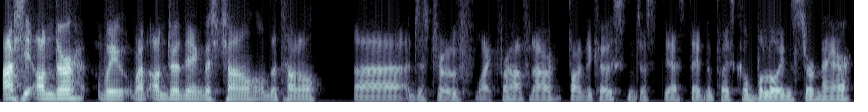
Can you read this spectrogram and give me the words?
Actually, under, we went under the English Channel on the tunnel. Uh, and just drove like for half an hour down the coast and just yeah stayed in a place called Boulogne-sur-Mer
